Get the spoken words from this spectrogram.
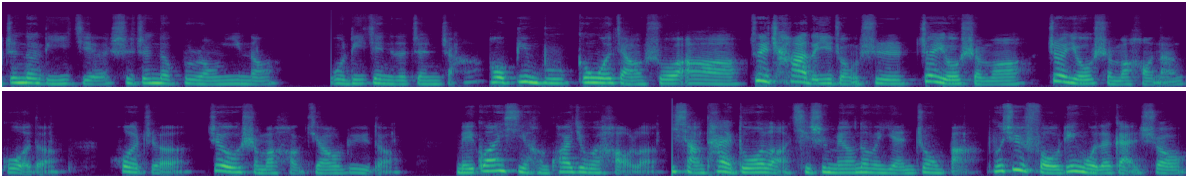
真的理解，是真的不容易呢。我理解你的挣扎，然后并不跟我讲说啊，最差的一种是这有什么，这有什么好难过的，或者这有什么好焦虑的。没关系，很快就会好了。你想太多了，其实没有那么严重吧？不去否定我的感受，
